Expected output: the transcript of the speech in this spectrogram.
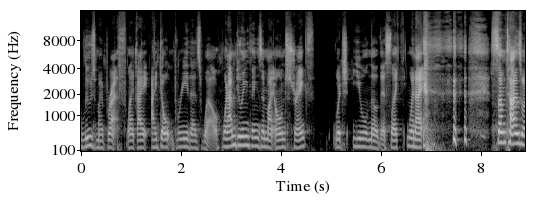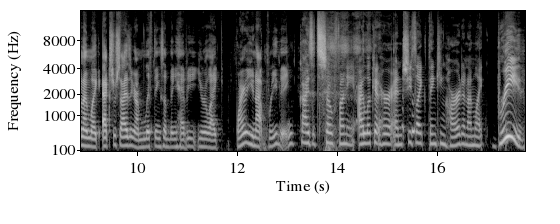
lose my breath. Like I, I don't breathe as well. When I'm doing things in my own strength, which you will know this, like when I sometimes when I'm like exercising or I'm lifting something heavy, you're like why are you not breathing? Guys, it's so funny. I look at her and she's like thinking hard, and I'm like, breathe.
